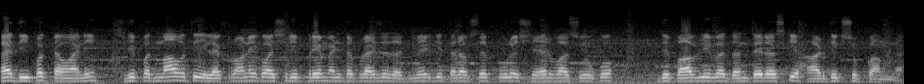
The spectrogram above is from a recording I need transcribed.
मैं दीपक टवानी। श्री पद्मावती इलेक्ट्रॉनिक और श्री प्रेम एंटरप्राइजेज अजमेर की तरफ़ से पूरे शहर वासियों को दीपावली व धनतेरस की हार्दिक शुभकामनाएँ।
